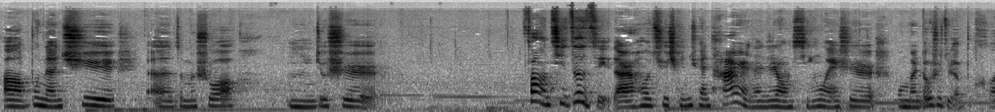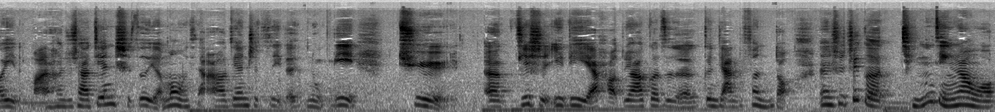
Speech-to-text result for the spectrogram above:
呃不能去呃怎么说，嗯就是。放弃自己的，然后去成全他人的这种行为，是我们都是觉得不可以的嘛。然后就是要坚持自己的梦想，然后坚持自己的努力，去呃，即使异地也好，都要各自的更加的奋斗。但是这个情景让我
